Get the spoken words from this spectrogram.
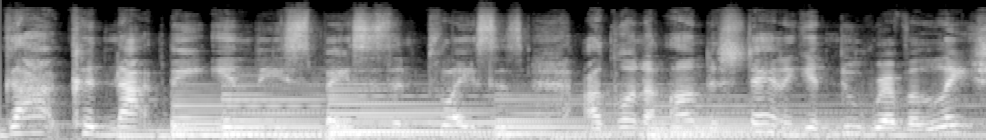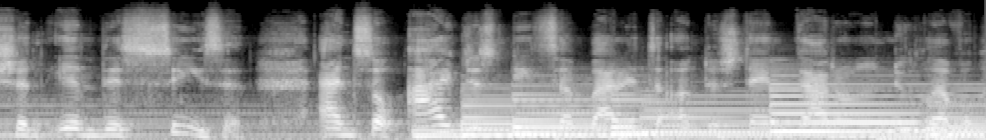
God could not be in these spaces and places are going to understand and get new revelation in this season. And so I just need somebody to understand God on a new level.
